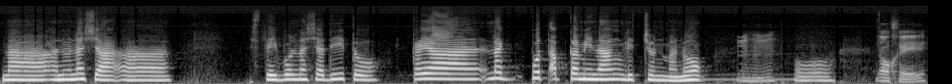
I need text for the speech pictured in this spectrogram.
na ano na siya, ah, stable na siya dito. Kaya, nag-put up kami ng lechon manok. Mhm. Oo. Okay.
